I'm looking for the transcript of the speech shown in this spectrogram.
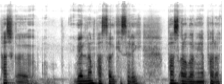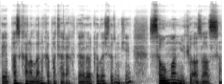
Pas e, verilen pasları keserek pas aralarını yaparak veya pas kanallarını kapatarak değerli arkadaşlarım ki savunma yükü azalsın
